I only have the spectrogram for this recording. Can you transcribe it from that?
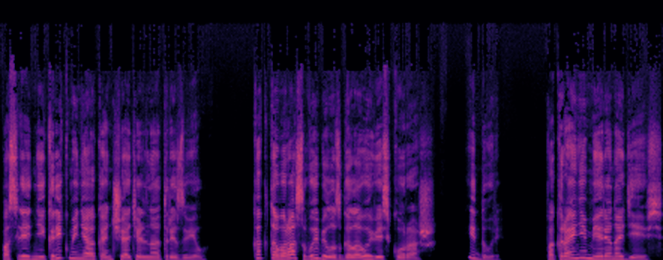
Последний крик меня окончательно отрезвил. Как-то в раз выбил из головы весь кураж. И дурь. По крайней мере, надеюсь.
